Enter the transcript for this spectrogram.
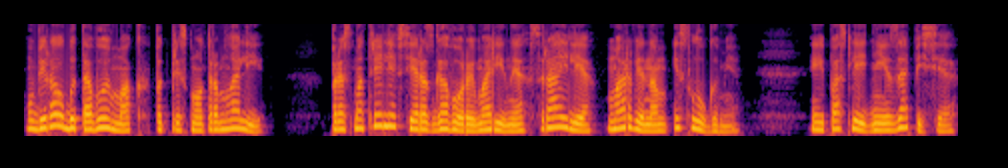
убирал бытовой маг под присмотром Лали. Просмотрели все разговоры Марины с Райли, Марвином и слугами. И последние записи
